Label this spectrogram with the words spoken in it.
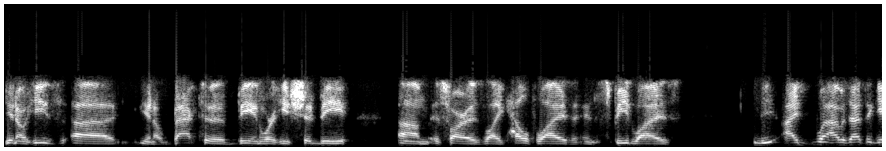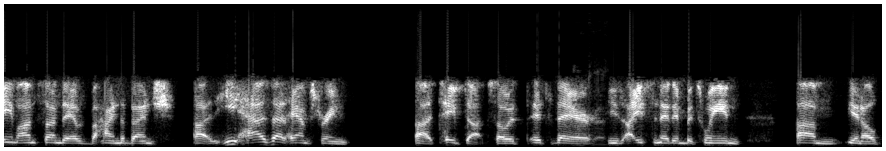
you know, he's, uh, you know, back to being where he should be, um, as far as like health wise and speed wise. The I when I was at the game on Sunday, I was behind the bench. Uh, he has that hamstring uh, taped up, so it, it's there. Okay. He's icing it in between, um, you know,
